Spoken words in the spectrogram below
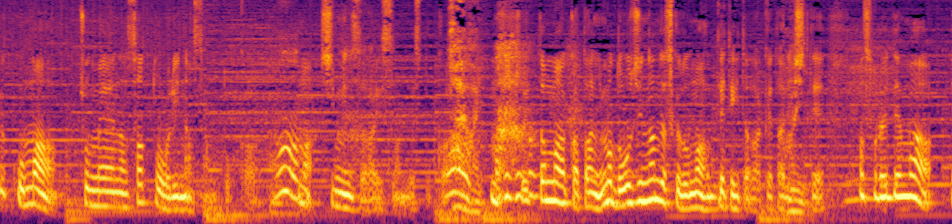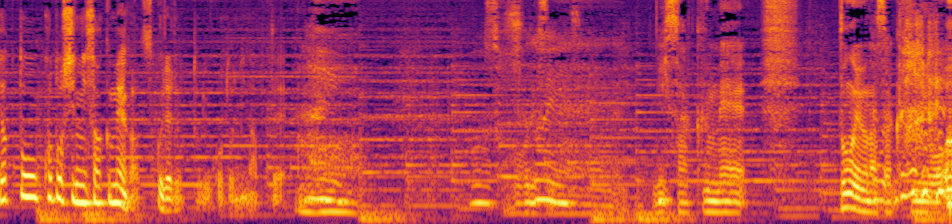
結構まあ著名な佐藤里奈さんとか、おまあ、清水愛さんですとか、はいはい。まあ、そういったまあ方に、まあ、同人なんですけど、まあ、出ていただけたりして、まあ、それでまあやっと今年2作目が作れるということになって。はいうん。そうですすごい。ねです2作目。どのような作品を？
